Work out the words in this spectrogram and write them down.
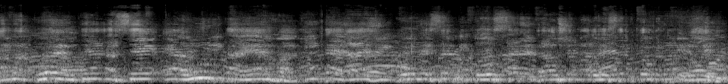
A maconha, o THC, é a única erva que interage com o receptor cerebral chamado receptor canabinoide.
